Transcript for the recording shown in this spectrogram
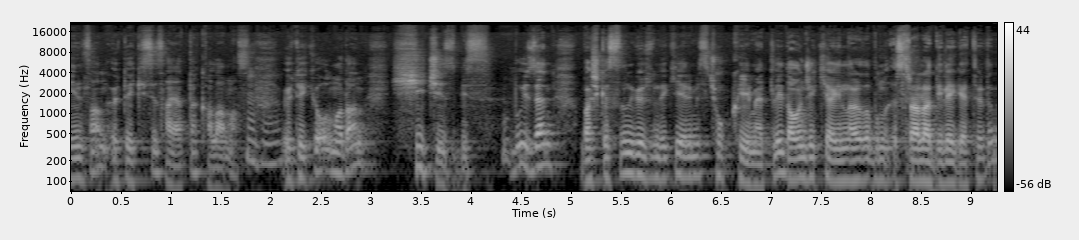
İnsan ötekisiz hayatta kalamaz. Öteki olmadan hiçiz biz. Bu yüzden başkasının gözündeki yerimiz çok kıymetli. Daha önceki yayınlarda bunu ısrarla dile getirdim.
